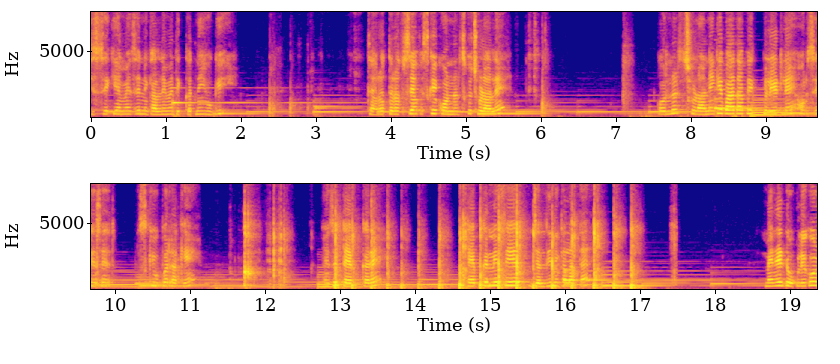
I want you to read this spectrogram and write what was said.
जिससे कि हमें इसे निकालने में दिक्कत नहीं होगी। चारों तरफ़ से आप इसके कॉर्नर्स को छुड़ा लें। कॉर्नर्स छुड़ाने के बाद आप एक प्लेट लें और उसे ऐसे इसके ऊपर रखें। ऐसे टैप करें। टैप करने से जल्दी निकल आता है। मैंने ढोकले को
